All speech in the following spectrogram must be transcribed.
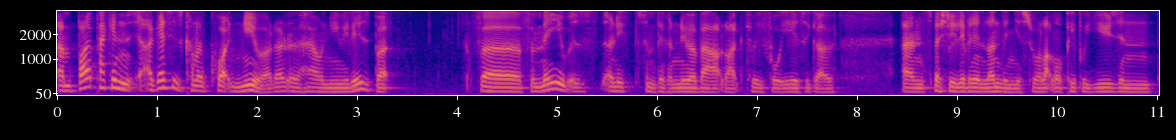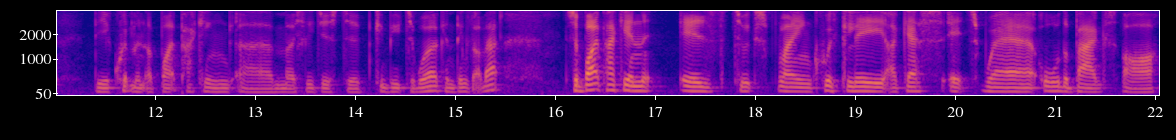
and bikepacking i guess is kind of quite new i don't know how new it is but for for me it was only something i knew about like three four years ago and especially living in London, you saw a lot more people using the equipment of bikepacking, uh, mostly just to commute to work and things like that. So bikepacking is to explain quickly. I guess it's where all the bags are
